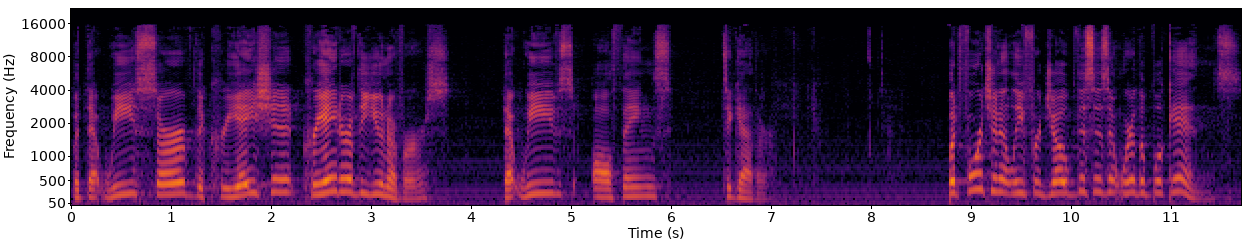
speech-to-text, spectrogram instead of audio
but that we serve the creation, creator of the universe that weaves all things together. But fortunately for Job, this isn't where the book ends.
